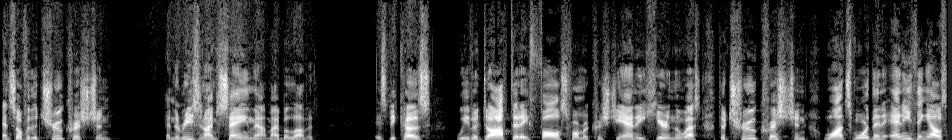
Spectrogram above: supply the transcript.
And so, for the true Christian, and the reason I'm saying that, my beloved, is because we've adopted a false form of Christianity here in the West. The true Christian wants more than anything else,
